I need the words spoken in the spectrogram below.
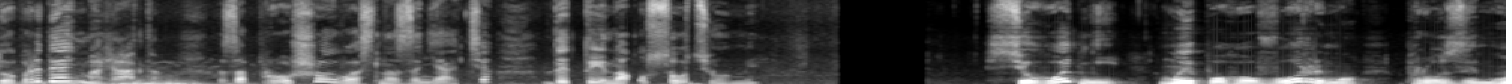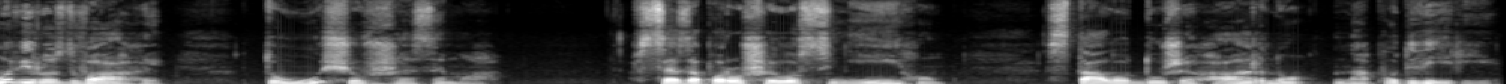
Добрий день, малята. Запрошую вас на заняття Дитина у соціумі. Сьогодні ми поговоримо про зимові розваги, тому що вже зима. Все запорошило снігом, стало дуже гарно на подвір'ї.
